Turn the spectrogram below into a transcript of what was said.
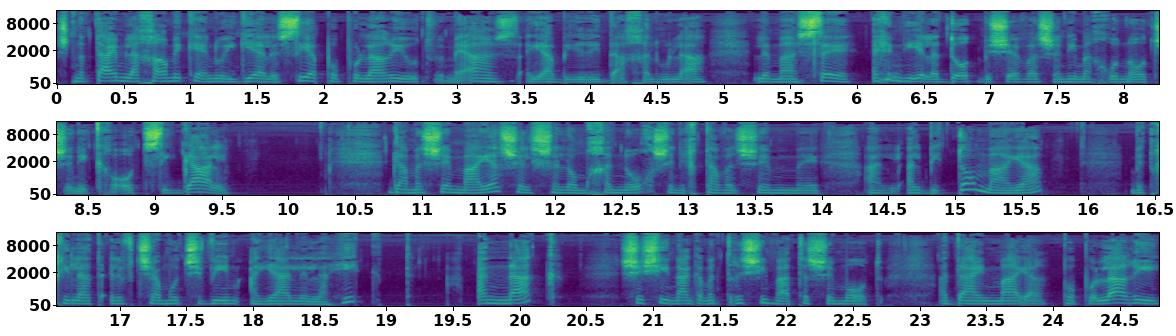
שנתיים לאחר מכן הוא הגיע לשיא הפופולריות ומאז היה בירידה חלולה. למעשה אין ילדות בשבע השנים האחרונות שנקראות סיגל. גם השם מאיה של שלום חנוך, שנכתב על שם, אה, על, על ביתו מאיה, בתחילת 1970 היה ללהיט ענק ששינה גם את רשימת השמות. עדיין מאיה פופולרי,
